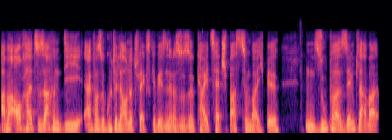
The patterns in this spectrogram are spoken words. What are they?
aber auch halt so Sachen, die einfach so gute Laune-Tracks gewesen sind. Also so KZ Spaß zum Beispiel. Ein super simpler, aber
